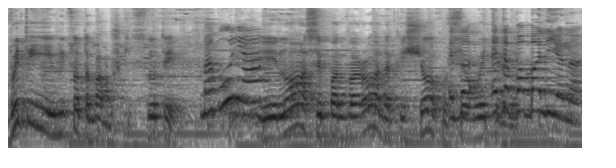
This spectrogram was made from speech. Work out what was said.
Вытри ей лицо-то бабушки, смотри. Бабуля. И нос, и подбородок, и щеку, все Это, вытерли. это баба Лена.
